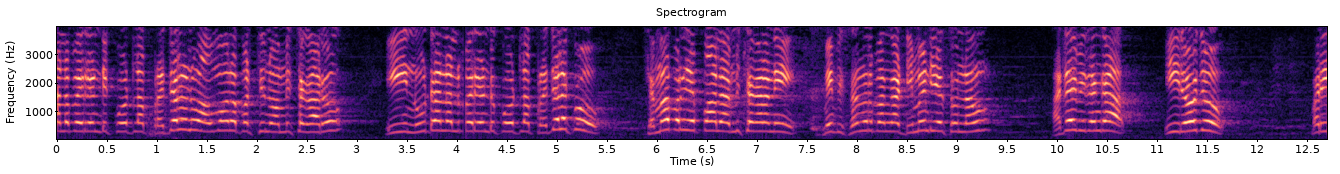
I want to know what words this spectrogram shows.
నలభై రెండు కోట్ల ప్రజలను అవమానపరిచిన అమిత్ షా గారు. ఈ నూట నలభై రెండు కోట్ల ప్రజలకు క్షమాపణ చెప్పాలి అమిత్ షా గారని మేము ఈ సందర్భంగా డిమాండ్ చేస్తున్నాం. అదేవిధంగా ఈరోజు మరి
